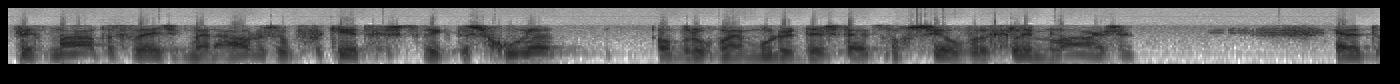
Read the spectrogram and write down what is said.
Plichtmatig wees ik mijn ouders op verkeerd gestrikte schoenen... al droeg mijn moeder destijds nog zilveren glimlaarzen. En het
